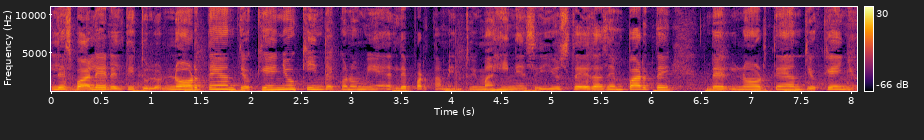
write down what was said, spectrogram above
les voy a leer el título, Norte Antioqueño, quinta economía del departamento. Imagínense, y ustedes hacen parte del norte antioqueño.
